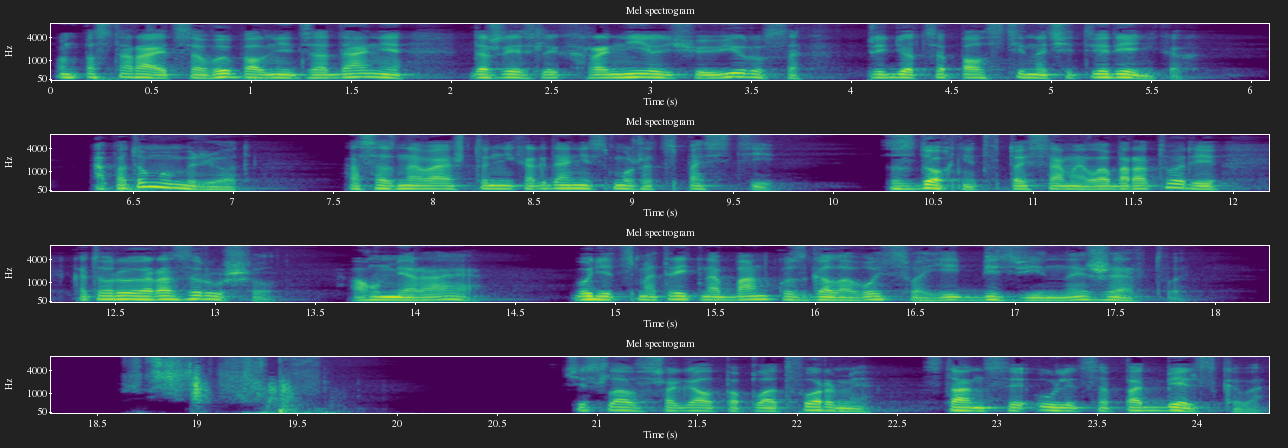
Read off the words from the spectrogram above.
Он постарается выполнить задание, даже если к хранилищу вируса придется ползти на четвереньках. А потом умрет, осознавая, что никогда не сможет спасти. Сдохнет в той самой лаборатории, которую разрушил, а умирая, будет смотреть на банку с головой своей безвинной жертвы. Числав шагал по платформе станции улица Подбельского,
